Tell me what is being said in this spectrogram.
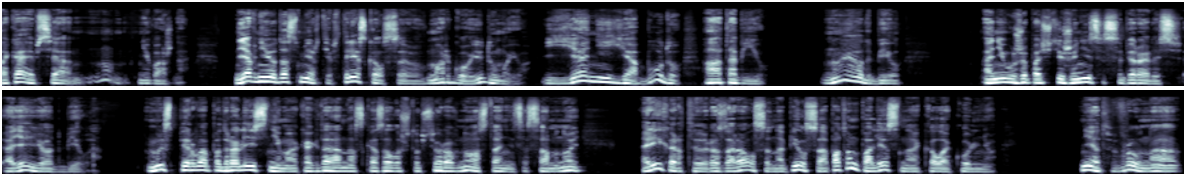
Такая вся, ну, неважно. Я в нее до смерти встрескался в Марго и думаю, я не я буду, а отобью. Ну и отбил. Они уже почти жениться собирались, а я ее отбила. Мы сперва подрались с ним, а когда она сказала, что все равно останется со мной, Рихард разорался, напился, а потом полез на колокольню. Нет, вру, на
